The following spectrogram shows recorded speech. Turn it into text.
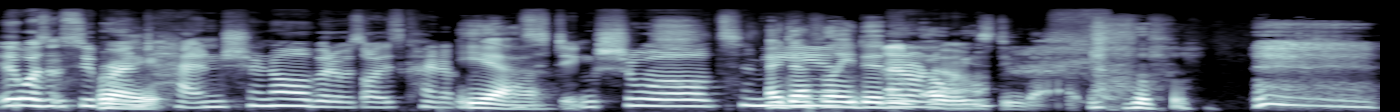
it wasn't super right. intentional, but it was always kind of yeah. instinctual to me. i definitely didn't don't always do that.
